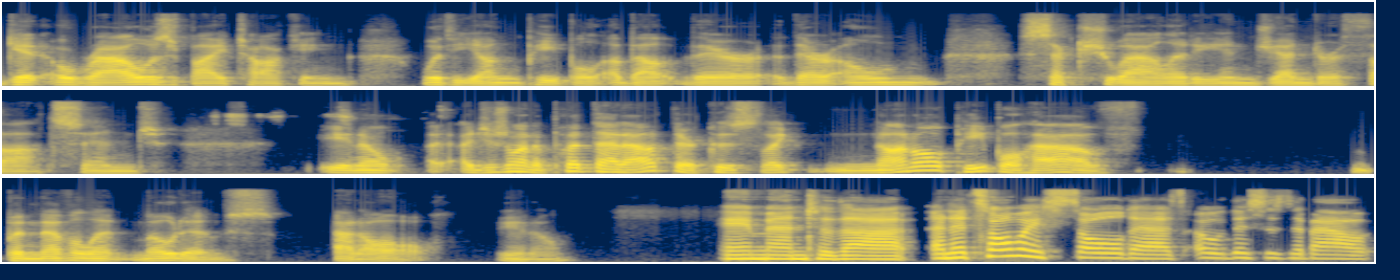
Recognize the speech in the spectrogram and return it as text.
get aroused by talking with young people about their their own sexuality and gender thoughts. And you know i just want to put that out there because like not all people have benevolent motives at all you know? Amen to that. And it's always sold as oh this is about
